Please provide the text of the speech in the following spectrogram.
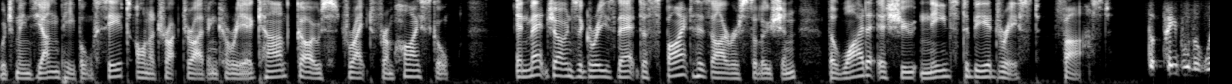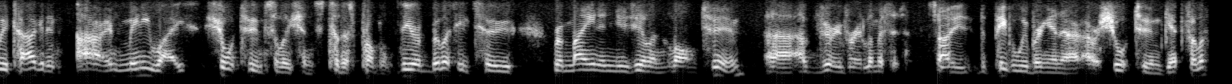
which means young people set on a truck driving career can't go straight from high school. And Matt Jones agrees that despite his Irish solution, the wider issue needs to be addressed fast the people that we're targeting are in many ways short-term solutions to this problem. Their ability to remain in New Zealand long term uh, are very, very limited. So the people we bring in are, are a short-term gap filler.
